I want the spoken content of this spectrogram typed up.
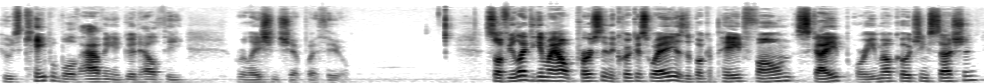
who's capable of having a good, healthy relationship with you. So if you'd like to get my help personally, the quickest way is to book a paid phone, Skype, or email coaching session.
